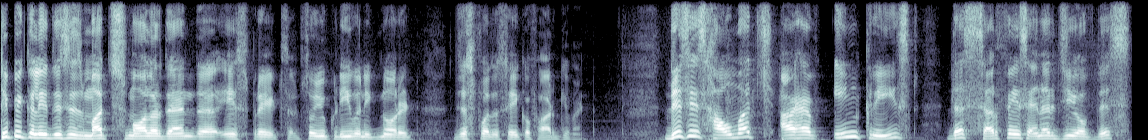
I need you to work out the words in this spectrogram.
Typically, this is much smaller than the A spray itself. So, you could even ignore it just for the sake of argument. This is how much I have increased the surface energy of this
